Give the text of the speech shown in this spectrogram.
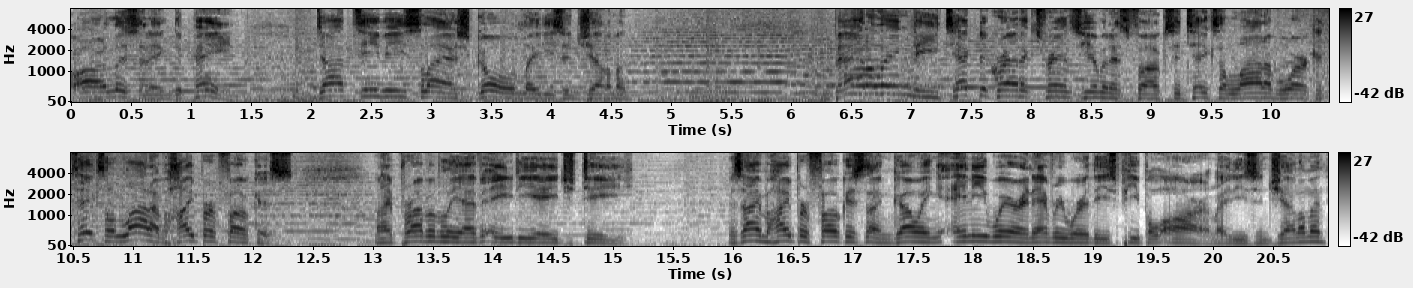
are listening to Paine.tv slash gold, ladies and gentlemen. Battling the technocratic transhumanists, folks, it takes a lot of work. It takes a lot of hyper focus. I probably have ADHD because I'm hyper focused on going anywhere and everywhere these people are, ladies and gentlemen.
